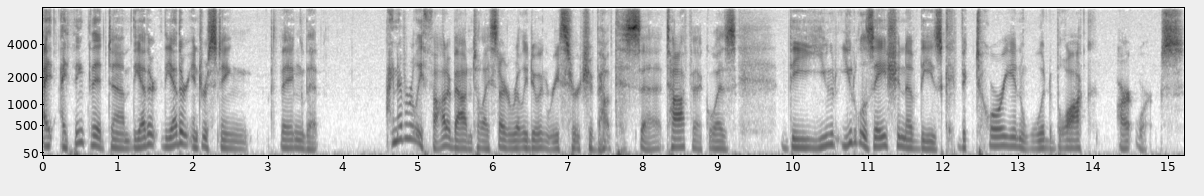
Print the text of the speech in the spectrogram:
I, I think that um, the other the other interesting thing that I never really thought about until I started really doing research about this uh, topic was the u- utilization of these Victorian woodblock artworks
